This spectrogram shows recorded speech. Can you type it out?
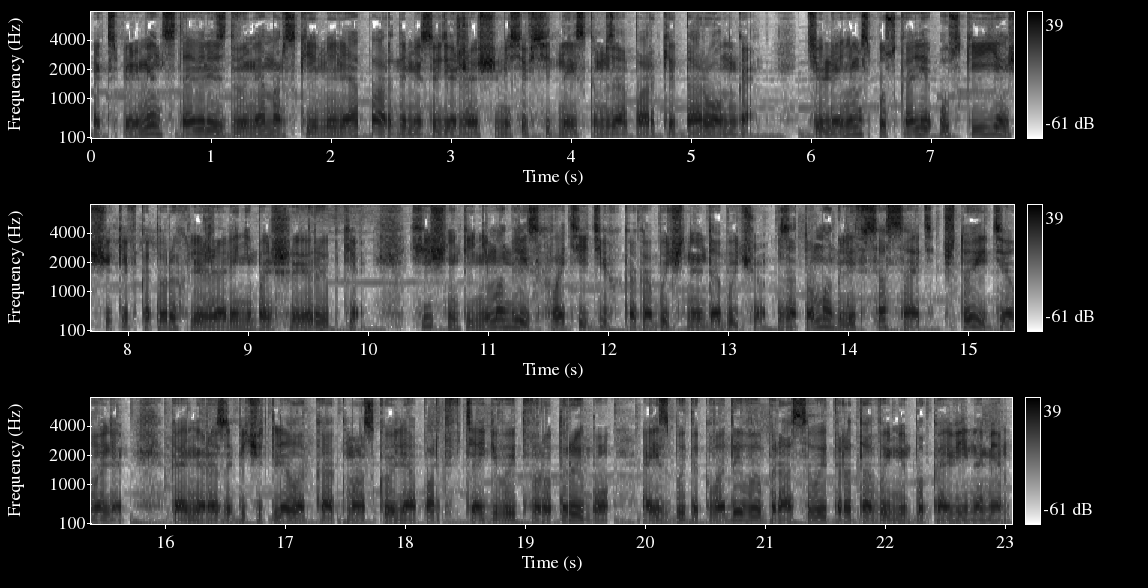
Эксперимент ставили с двумя морскими леопардами, содержащимися в сиднейском зоопарке Таронга. Тюленям спускали узкие ящики, в которых лежали небольшие рыбки. Хищники не могли схватить их, как обычную добычу, зато могли всосать, что и делали. Камера запечатлела, как морской леопард втягивает в рот рыбу, а избыток воды выбрасывает ротовыми боковинами.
